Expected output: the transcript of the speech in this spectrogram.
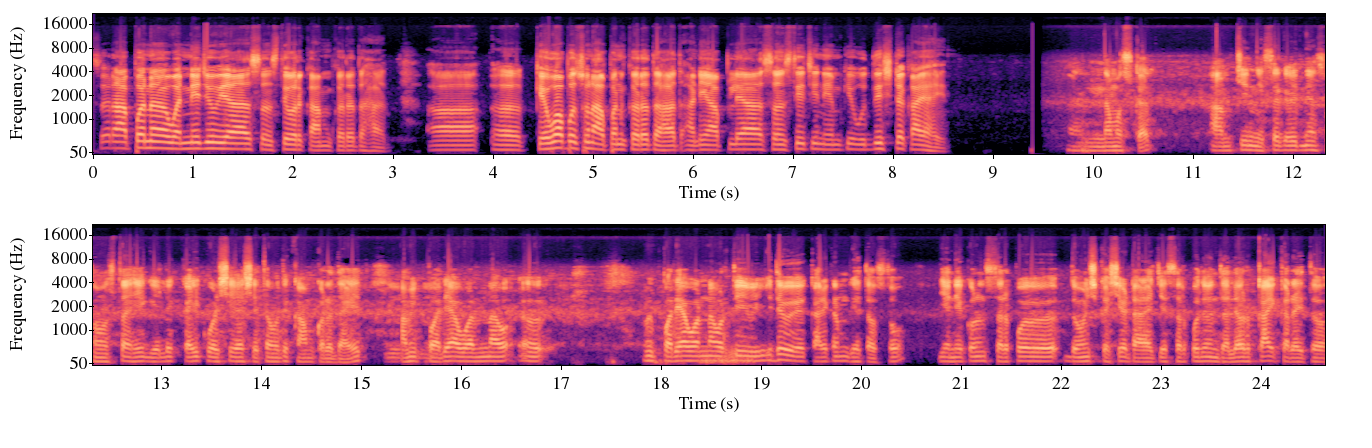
सर आपण अ, वन्यजीव या संस्थेवर काम करत आहात. अ, अ, केव्हापासून आपण करत आहात आणि आपल्या संस्थेची नेमकी उद्दिष्ट काय आहेत? नमस्कार. आमची निसर्गविज्ञान संस्था हे गेले काही वर्ष या क्षेत्रामध्ये काम करत आहेत. आम्ही पर्यावरणा अ, आम्ही पर्यावरणावरती विविध कार्यक्रम घेत असतो. जेणेकरून सर्पदंश कसे टाळायचे सर्पदंश झाल्यावर काय करायचं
